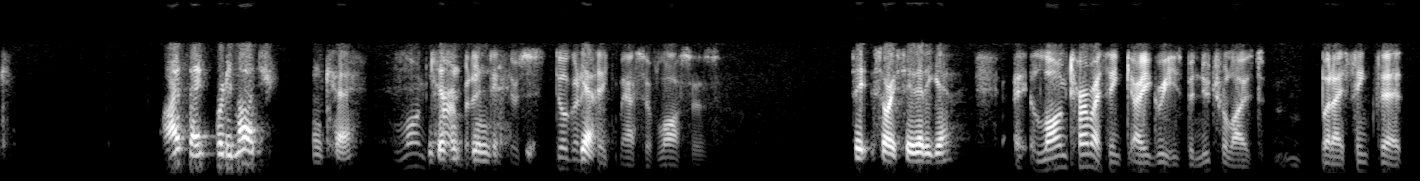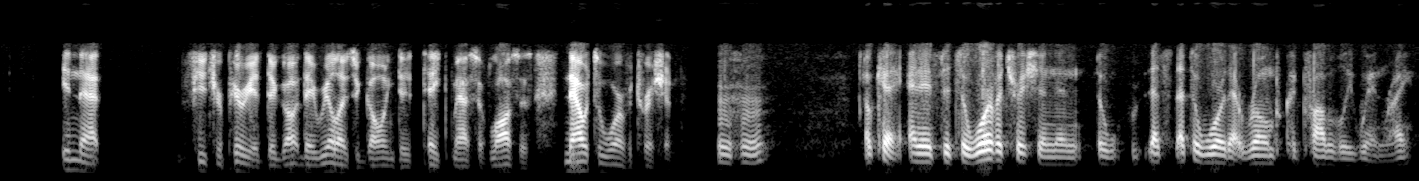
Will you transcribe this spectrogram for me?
I think pretty much. Okay. Long term, but I think they're still going to yeah. take massive losses. Say, sorry, say that again. Uh, long term, I think I agree he's been neutralized, but I think that in that future period, they go they realize they're going to take massive losses. Now it's a war of attrition. Mhm. Okay, and if it's a war of attrition, then the, that's that's a war that Rome could probably win, right?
